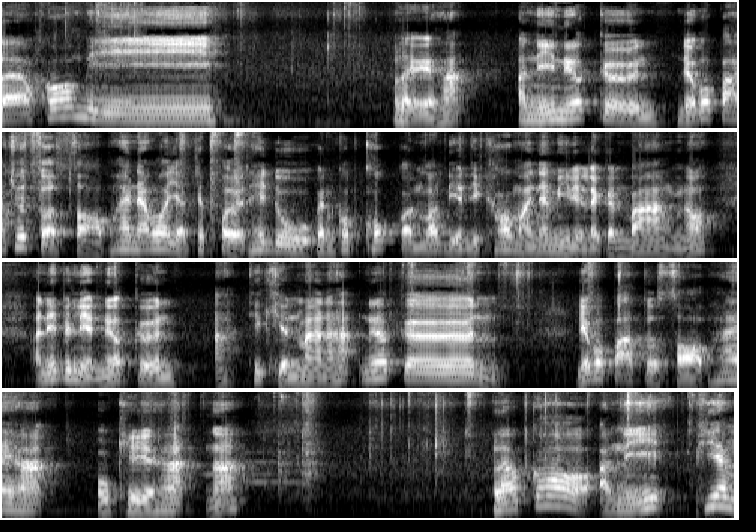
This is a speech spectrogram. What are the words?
แล้วก็มี อะไรเอ่ยฮะ อันนี้เนื้อเกิน เดี๋ยวป้าปาช่วยตรวจสอบให้นะเพราะอยากจะเปิดให้ดูกันครบๆก่อนว่าเหรียญที่เข้ามาเนี่ยมีเหรียญอะไรกันบ้างเนาะ อันนี้เป็นเหรียญเนื้อเกิน อะที่เขียนมานะฮะ เนื้อเกิน เดี๋ยวป้าปาตรวจสอบให้ฮะ โอเคฮะนะ แล้วก็อันนี้เพียง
